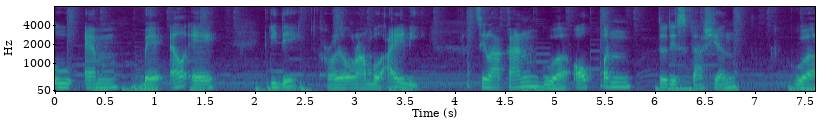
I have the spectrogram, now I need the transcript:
U M B L E I D Royal Rumble ID. Silakan gue open to discussion. Gue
